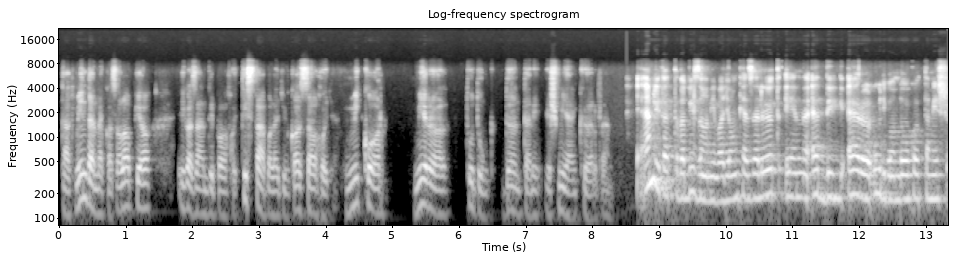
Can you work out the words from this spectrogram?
Tehát mindennek az alapja igazándiból, hogy tisztában legyünk azzal, hogy mikor, miről, tudunk dönteni, és milyen körben. Említetted a bizalmi vagyonkezelőt, én eddig erről úgy gondolkodtam, és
